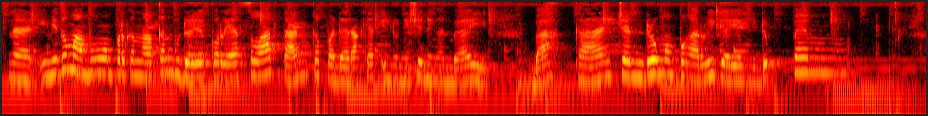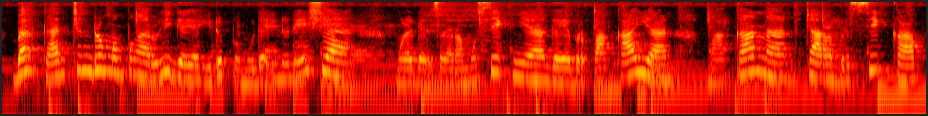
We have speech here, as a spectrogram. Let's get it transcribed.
Nah ini tuh mampu memperkenalkan budaya Korea Selatan kepada rakyat Indonesia dengan baik Bahkan cenderung mempengaruhi gaya hidup pem Bahkan cenderung mempengaruhi gaya hidup pemuda Indonesia mulai dari selera musiknya, gaya berpakaian, makanan, cara bersikap,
